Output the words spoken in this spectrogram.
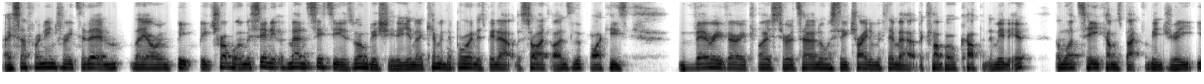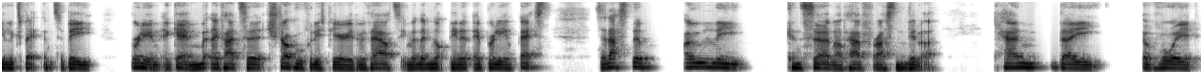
they suffer an injury to them, they are in big, big trouble. And we're seeing it with Man City as well this year. You know, Kevin De Bruyne has been out the sidelines, looked like he's very, very close to return. Obviously, training with them out at the Club World Cup in a minute. And once he comes back from injury, you'll expect them to be brilliant again. But they've had to struggle for this period without him, and they've not been at their brilliant best. So that's the only concern I'd have for Aston Villa. Can they avoid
